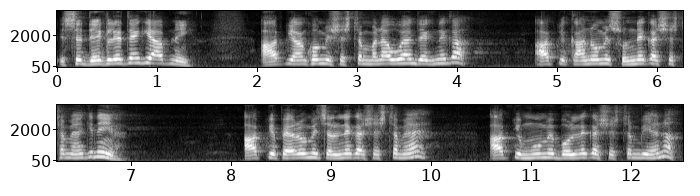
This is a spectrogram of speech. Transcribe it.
इससे देख लेते हैं कि आप नहीं? आपकी आँखों में सिस्टम बना हुआ है देखने का? आपके कानों में सुनने का सिस्टम है कि नहीं है? आपके पैरों में चलने का सिस्टम है? आपके मुँह में बोलने का सिस्टम भी है ना?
